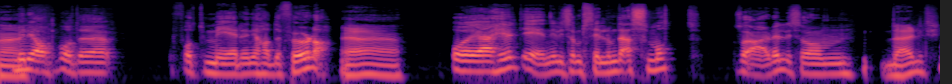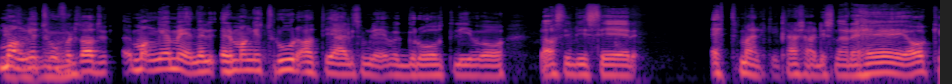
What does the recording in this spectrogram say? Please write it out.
Nei. men jeg har på en måte fått mer enn jeg hadde før, da. Ja, ja. Og jeg er helt enig, liksom, selv om det er smått, så er det liksom Det er mange tror, at, mange, mener, eller mange tror at jeg liksom lever grovt liv, og la oss si de ser ett merkeklær, så er de sånn Hei, ok,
